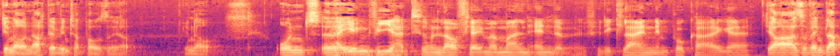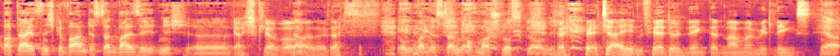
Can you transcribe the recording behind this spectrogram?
genau, nach der Winterpause, ja. Genau. Und Ja, äh, irgendwie hat so ein Lauf ja immer mal ein Ende für die Kleinen im Pokal, gell? ja, also wenn Gladbach da jetzt nicht gewarnt ist, dann weiß ich nicht. Äh, Ja, ich glaube auch. Ja, also das, Irgendwann ist dann auch mal Schluss, glaube ich. wer da hinfährt und denkt, das machen wir mit links. Ja.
